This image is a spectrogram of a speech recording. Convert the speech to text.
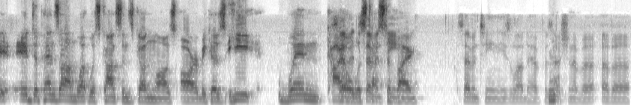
it depends on what Wisconsin's gun laws are because he, when Kyle Seven- was 17. testifying, 17. He's allowed to have possession of a of a,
